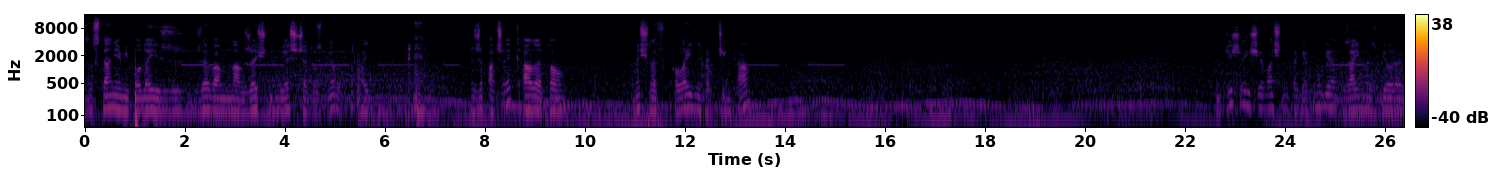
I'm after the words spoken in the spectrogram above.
Zostanie mi podejrzewam na wrześniu jeszcze do zbioru tutaj rzepaczek, ale to myślę w kolejnych odcinkach. Dzisiaj się właśnie, tak jak mówię, zajmę zbiorem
